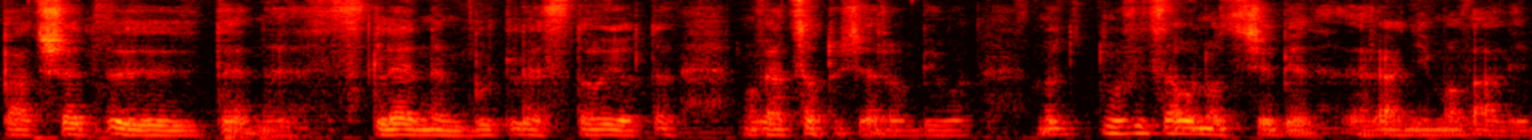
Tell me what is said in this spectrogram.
patrzę, y, ten z tlenem, butle stoją, to mówię, a co tu się robiło? No mówi, całą noc ciebie reanimowali.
